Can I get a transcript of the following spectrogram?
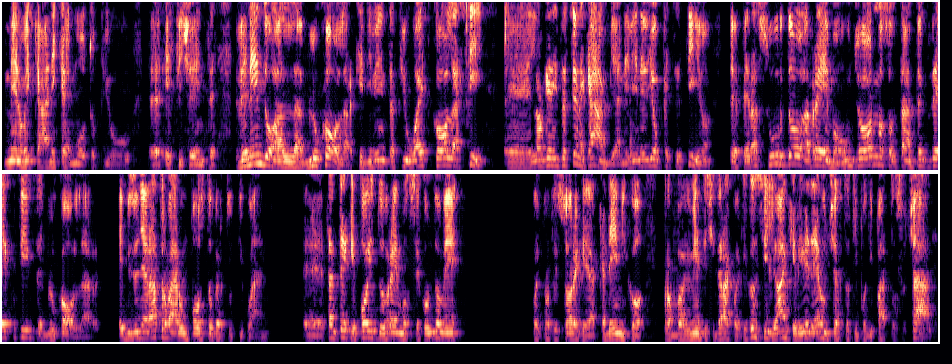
meno meccanica e molto più eh, efficiente. Venendo al blue collar che diventa più white collar, sì, eh, l'organizzazione cambia, ne viene via un pezzettino. Cioè, per assurdo avremo un giorno soltanto executives e blue collar e bisognerà trovare un posto per tutti quanti. Eh, tant'è che poi dovremo, secondo me, poi il professore che è accademico probabilmente ci darà qualche consiglio, anche rivedere un certo tipo di patto sociale,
